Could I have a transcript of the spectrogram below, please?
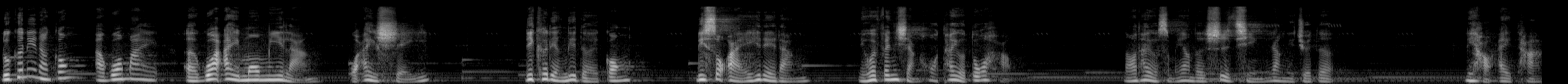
如果你老公啊，我爱呃，我爱猫咪狼，我爱谁？你可能你的讲，你所爱的那个人，你会分享哦，他有多好，然后他有什么样的事情让你觉得你好爱他。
